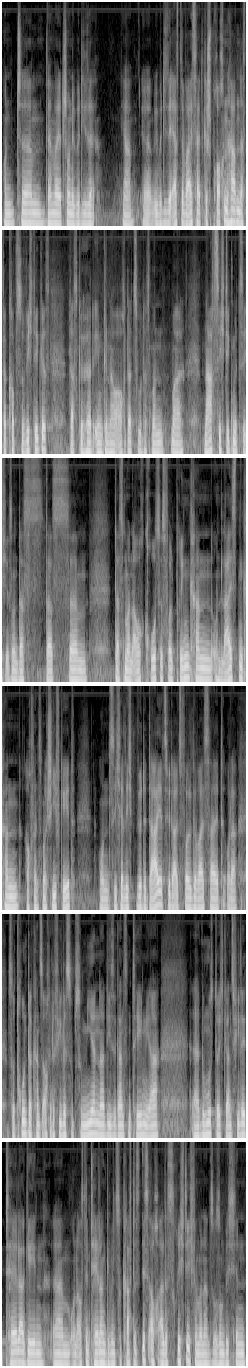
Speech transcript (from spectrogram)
Und ähm, wenn wir jetzt schon über diese ja, äh, über diese erste Weisheit gesprochen haben, dass der Kopf so wichtig ist, das gehört eben genau auch dazu, dass man mal nachsichtig mit sich ist und dass, dass, ähm, dass man auch Großes vollbringen kann und leisten kann, auch wenn es mal schief geht. Und sicherlich würde da jetzt wieder als Folgeweisheit oder so drunter kannst du auch wieder vieles subsumieren, ne, diese ganzen Themen, ja, du musst durch ganz viele Täler gehen ähm, und aus den Tälern gewinnst du Kraft. Das ist auch alles richtig, wenn man dann so, so ein bisschen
